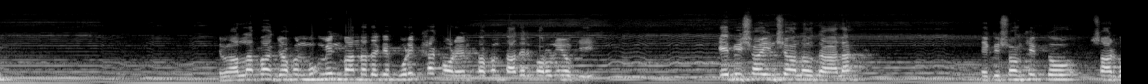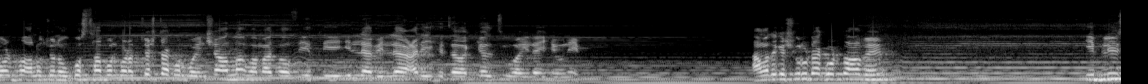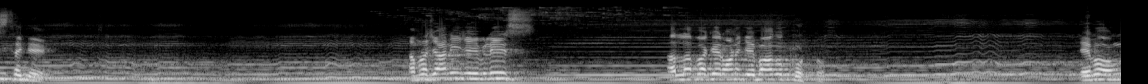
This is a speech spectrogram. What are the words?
এবং আল্লাহ পাক যখন মুমিন বান্দাদেরকে পরীক্ষা করেন, তখন তাদের করণীয় কি? এ বিষয়ে ইনশাআল্লাহ তাআলা একটি সংক্ষিপ্ত, সারগর্ভ আলোচনা উপস্থাপন করার চেষ্টা করব ইনশাআল্লাহ। ইল্লা বিল্লাহ আলাইহি তাওয়াক্কালতু ওয়া ইলাইহি আমাদেরকে শুরুটা করতে হবে ইবলিস থেকে। আমরা জানি যে ইবলিস আল্লাহ পাকের অনেক ইবাদত করত। এবং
